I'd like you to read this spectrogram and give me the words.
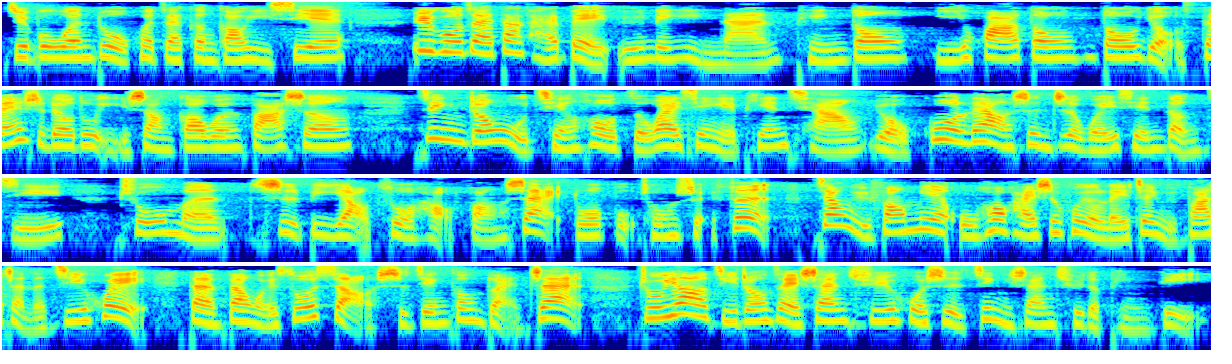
局部温度会再更高一些。预估在大台北、云林以南、屏东、宜花东都有三十六度以上高温发生。近中午前后，紫外线也偏强，有过量甚至危险等级。出门势必要做好防晒，多补充水分。降雨方面，午后还是会有雷阵雨发展的机会，但范围缩小，时间更短暂，主要集中在山区或是近山区的平地。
